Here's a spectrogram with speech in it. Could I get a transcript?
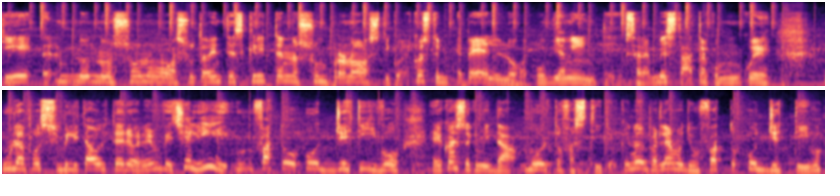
che eh, non, sono assolutamente scritte in nessun pronostico. E questo è bello ovviamente. Sarebbe stata comunque una possibilità ulteriore. Invece lì un fatto oggettivo e questo che mi dà molto fastidio che noi parliamo di un fatto oggettivo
